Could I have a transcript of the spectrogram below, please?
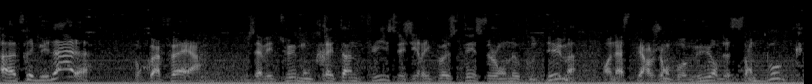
Un tribunal? Pourquoi faire? Vous avez tué mon crétin de fils et j'ai riposté selon nos coutumes en aspergeant vos murs de sang de bouc.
